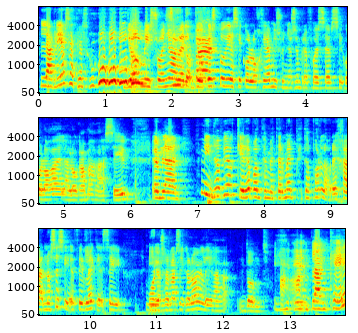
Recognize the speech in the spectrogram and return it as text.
la abrías y hacías... Yo, mi sueño, a ver, yo que estudié psicología, mi sueño siempre fue ser psicóloga de la loca magazine. En plan, mi novio quiere ponte meterme el pito por la oreja, no sé si decirle que sí. Y Bueno. yo ser la psicóloga que le diga, don't. Y- y en plan, ¿qué?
